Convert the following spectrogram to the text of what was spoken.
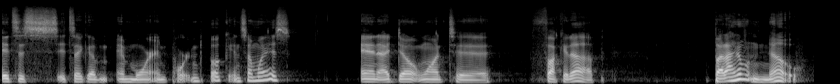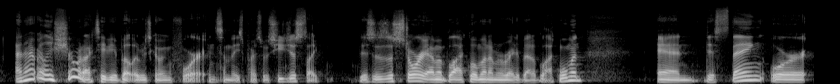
it's a it's like a, a more important book in some ways, and I don't want to fuck it up. But I don't know. I'm not really sure what Octavia Butler was going for in some of these parts. Was she just like, this is a story? I'm a black woman. I'm going to write about a black woman and this thing, or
